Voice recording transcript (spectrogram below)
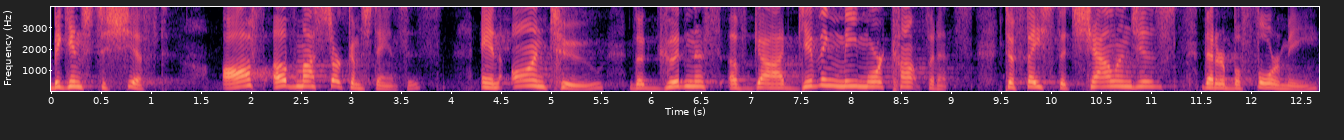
begins to shift off of my circumstances and onto the goodness of God, giving me more confidence to face the challenges that are before me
